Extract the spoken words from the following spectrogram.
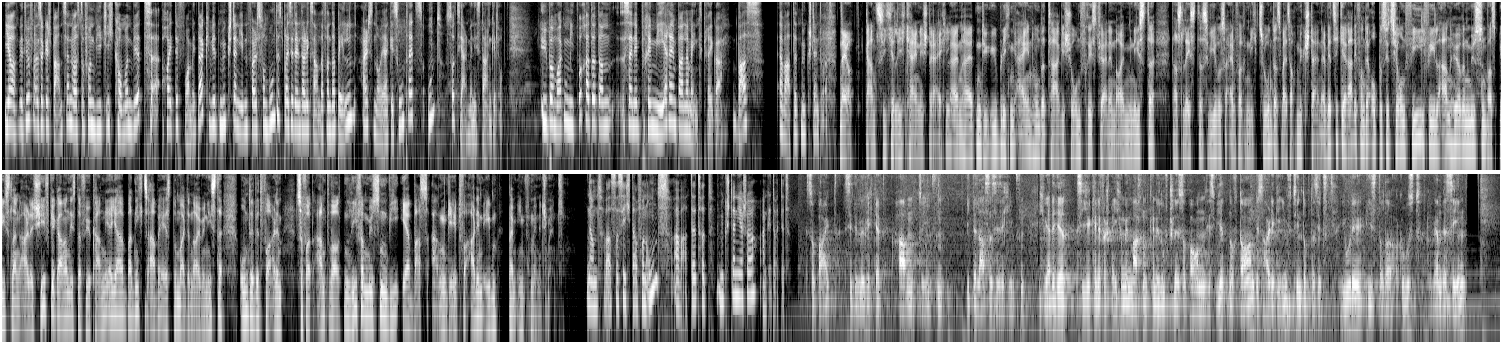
Ja, wir dürfen also gespannt sein, was davon wirklich kommen wird. Heute Vormittag wird Mückstein jedenfalls vom Bundespräsident Alexander van der Bellen als neuer Gesundheits- und Sozialminister angelobt. Übermorgen Mittwoch hat er dann seine Premiere im Parlament, Gregor. Was erwartet Mückstein dort? Naja, ganz sicherlich keine Streicheleinheiten. Die üblichen 100 Tage Schonfrist für einen neuen Minister, das lässt das Virus einfach nicht zu und das weiß auch Mückstein. Er wird sich gerade von der Opposition viel, viel anhören müssen, was bislang alles schiefgegangen ist. Dafür kann er ja aber nichts, aber er ist nun mal der neue Minister und er wird vor allem sofort Antworten liefern müssen, wie er was angeht, vor allem eben beim Impfmanagement. Und was er sich da von uns erwartet, hat Mückstein ja schon angedeutet. Sobald Sie die Möglichkeit haben zu impfen, bitte lassen Sie sich impfen. Ich werde hier sicher keine Versprechungen machen und keine Luftschlösser bauen. Es wird noch dauern, bis alle geimpft sind. Ob das jetzt Juli ist oder August, werden wir sehen.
